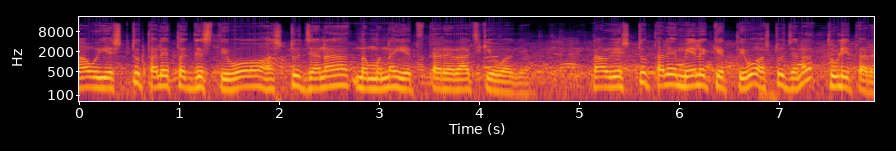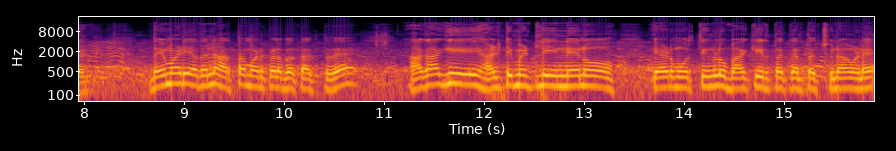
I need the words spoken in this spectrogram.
ನಾವು ಎಷ್ಟು ತಲೆ ತಗ್ಗಿಸ್ತೀವೋ ಅಷ್ಟು ಜನ ನಮ್ಮನ್ನು ಎತ್ತಾರೆ ರಾಜಕೀಯವಾಗಿ. ನಾವು ಎಷ್ಟು ತಲೆ ಮೇಲಕ್ಕೆತ್ತೀವೋ ಅಷ್ಟು ಜನ ತುಳಿತಾರೆ. ದಯಮಾಡಿ ಅದನ್ನು ಅರ್ಥ ಮಾಡ್ಕೊಳ್ಬೇಕಾಗ್ತದೆ. ಹಾಗಾಗಿ ಅಲ್ಟಿಮೇಟ್ಲಿ ಇನ್ನೇನು ಎರಡು ಮೂರು ತಿಂಗಳು ಬಾಕಿ ಇರತಕ್ಕಂಥ ಚುನಾವಣೆ.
